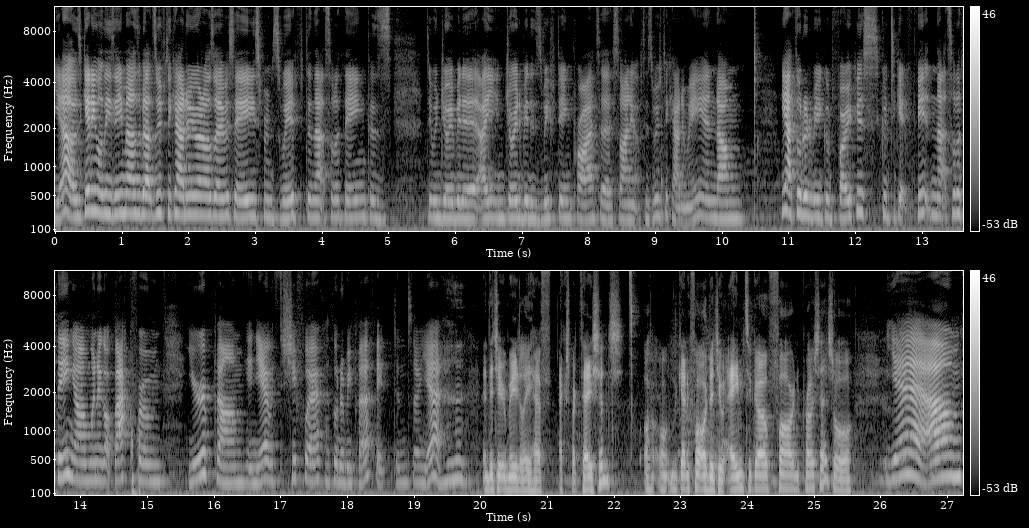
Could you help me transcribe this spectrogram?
yeah, I was getting all these emails about Zwift Academy when I was overseas from Zwift and that sort of thing because do enjoy a bit of I enjoyed a bit of Zwifting prior to signing up to Zwift Academy and um yeah, I thought it'd be a good focus, good to get fit and that sort of thing. Um, when I got back from Europe. Um, and yeah, with shift work, I thought it'd be perfect. And so yeah. and did you immediately have expectations on getting far, or did you aim to go far in the process, or? Yeah, um,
